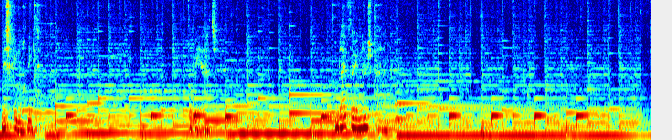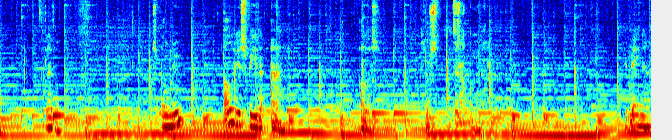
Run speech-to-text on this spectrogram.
Misschien nog niet. Probeer het. En blijf door je neus ademen. Let op. Span nu al je spieren aan. Alles. Zo strak mogelijk. Je benen,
